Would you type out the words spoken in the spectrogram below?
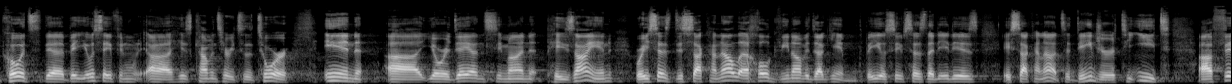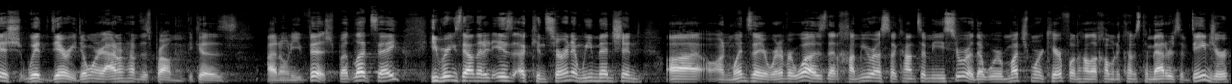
quotes the Beit Yosef in uh, his commentary to the Torah in uh, and Siman Pezayin, where he says, Disakana le'echol gvina v'dagim. The Beit Yosef says that it is a sakana, it's a danger to eat uh, fish with dairy. Don't worry, I don't have this problem because I don't eat fish. But let's say he brings down that it is a concern, and we mentioned uh, on Wednesday or whenever it was that chamira sakanta miisura, that we're much more careful in halacha when it comes to matters of danger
